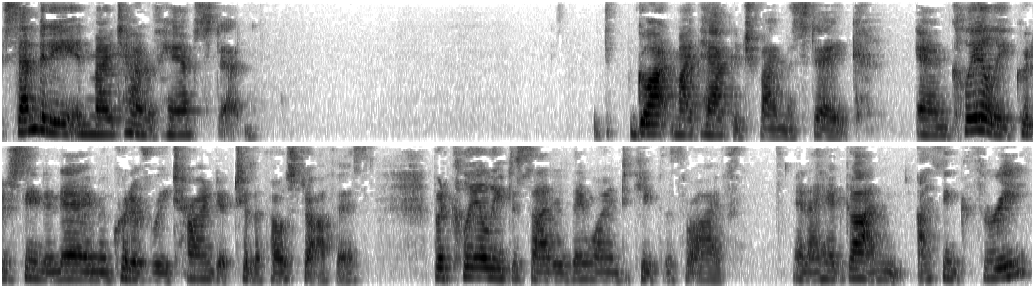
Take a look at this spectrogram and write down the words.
somebody in my town of Hampstead got my package by mistake and clearly could have seen a name and could have returned it to the post office, but clearly decided they wanted to keep the Thrive. And I had gotten, I think, three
